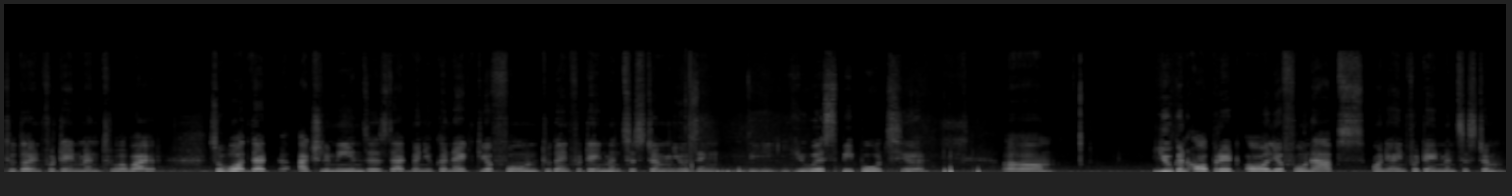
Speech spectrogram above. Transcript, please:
to the infotainment through a wire so what that actually means is that when you connect your phone to the infotainment system using the USB ports here, um, you can operate all your phone apps on your infotainment system,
